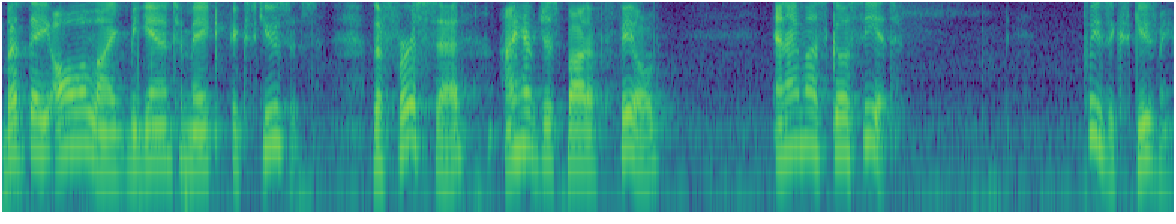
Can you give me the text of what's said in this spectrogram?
But they all alike began to make excuses. The first said, I have just bought a field and I must go see it. Please excuse me.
